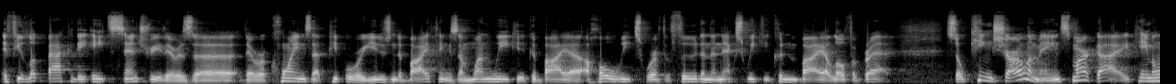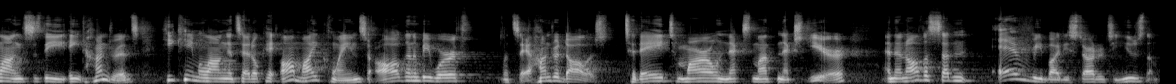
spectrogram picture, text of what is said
If you look back at the 8th century, there, was a, there were coins that people were using to buy things. And one week you could buy a, a whole week's worth of food, and the next week you couldn't buy a loaf of bread. So King Charlemagne, smart guy, came along. This is the 800s. He came along and said, "Okay, all my coins are all going to be worth, let's say, $100 today, tomorrow, next month, next year." And then all of a sudden, everybody started to use them.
